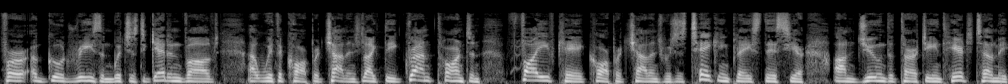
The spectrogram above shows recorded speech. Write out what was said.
for a good reason, which is to get involved uh, with a corporate challenge, like the Grant Thornton 5K corporate challenge, which is taking place this year on June the 13th. Here to tell me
